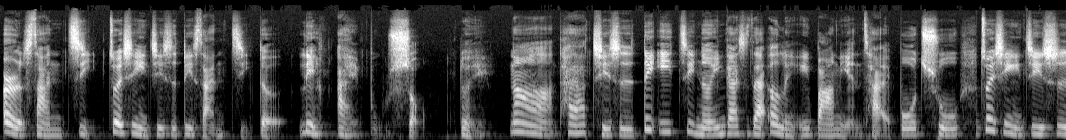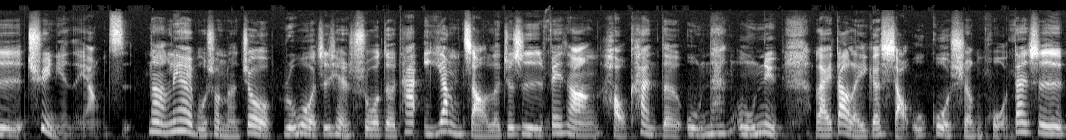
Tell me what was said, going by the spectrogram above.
二三季，最新一季是第三季的《恋爱捕手》。对，那它其实第一季呢，应该是在二零一八年才播出，最新一季是去年的样子。那恋爱捕手呢？就如我之前说的，他一样找了就是非常好看的五男五女来到了一个小屋过生活。但是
